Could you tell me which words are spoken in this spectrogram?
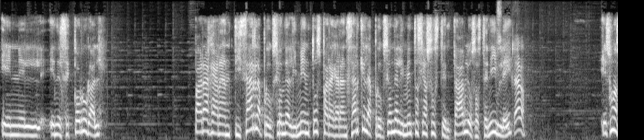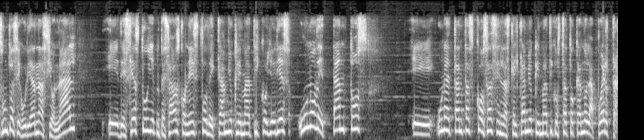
en el, en el sector rural para garantizar la producción de alimentos, para garantizar que la producción de alimentos sea sustentable o sostenible. claro. Es un asunto de seguridad nacional. Eh, decías tú y empezabas con esto de cambio climático. Yo diría es uno de tantos, eh, una de tantas cosas en las que el cambio climático está tocando la puerta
